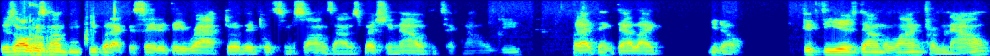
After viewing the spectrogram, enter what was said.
There's always uh-huh. going to be people that could say that they rapped or they put some songs out, especially now with the technology. But I think that, like, you know, 50 years down the line from now,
